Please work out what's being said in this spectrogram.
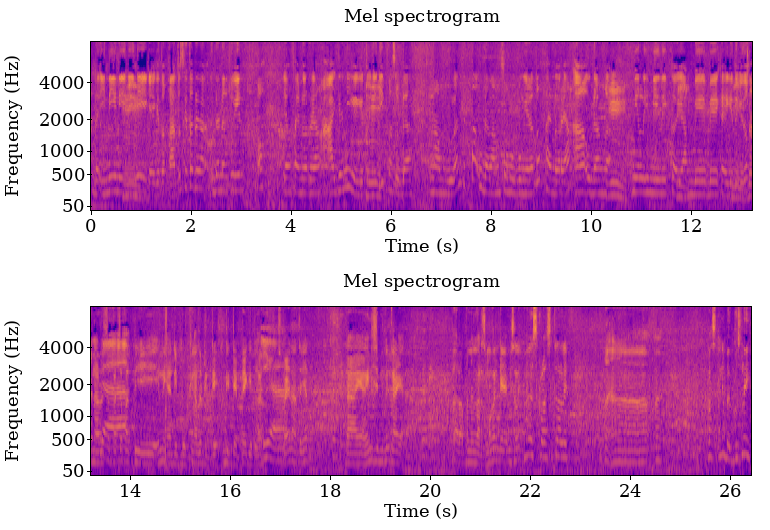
ada ini ini ini Hmm. ini kayak gitu kan. Terus kita udah udah nentuin oh yang vendor yang A aja nih kayak gitu. Hmm. Jadi pas udah enam bulan kita udah langsung hubunginnya tuh vendor yang A udah nggak Hmm. milih-milih ke yang B B kayak gitu-gitu dan kan harus cepat-cepat di ini ya di booking atau di, di DP gitu kan Iya. supaya nantinya nah yang ini sih mungkin kayak para pendengar semua kan kayak misalnya ah, scroll scroll ya. Ah, ah, mas ini bagus nih.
